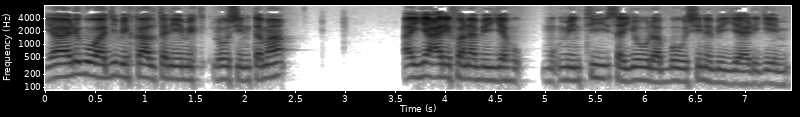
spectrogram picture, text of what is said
يارغ واجبه قال تنيمك لو سنتما أن يعرف نبيه. مؤمنتي سيو لبو سنبي يارغيم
